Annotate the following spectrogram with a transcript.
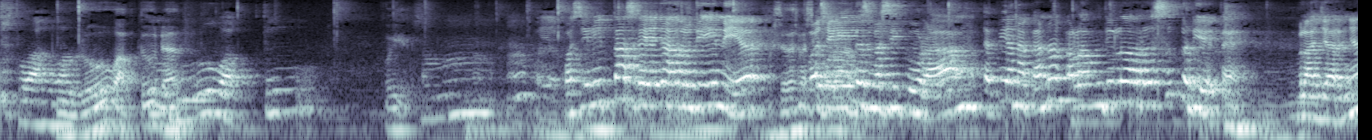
setelah waktu. Guru, waktu dan? guru waktu. Oh iya. sama apa ya fasilitas kayaknya harus di ini ya. Fasilitas masih fasilitas masih kurang tapi anak-anak alhamdulillah resep ke dia teh belajarnya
